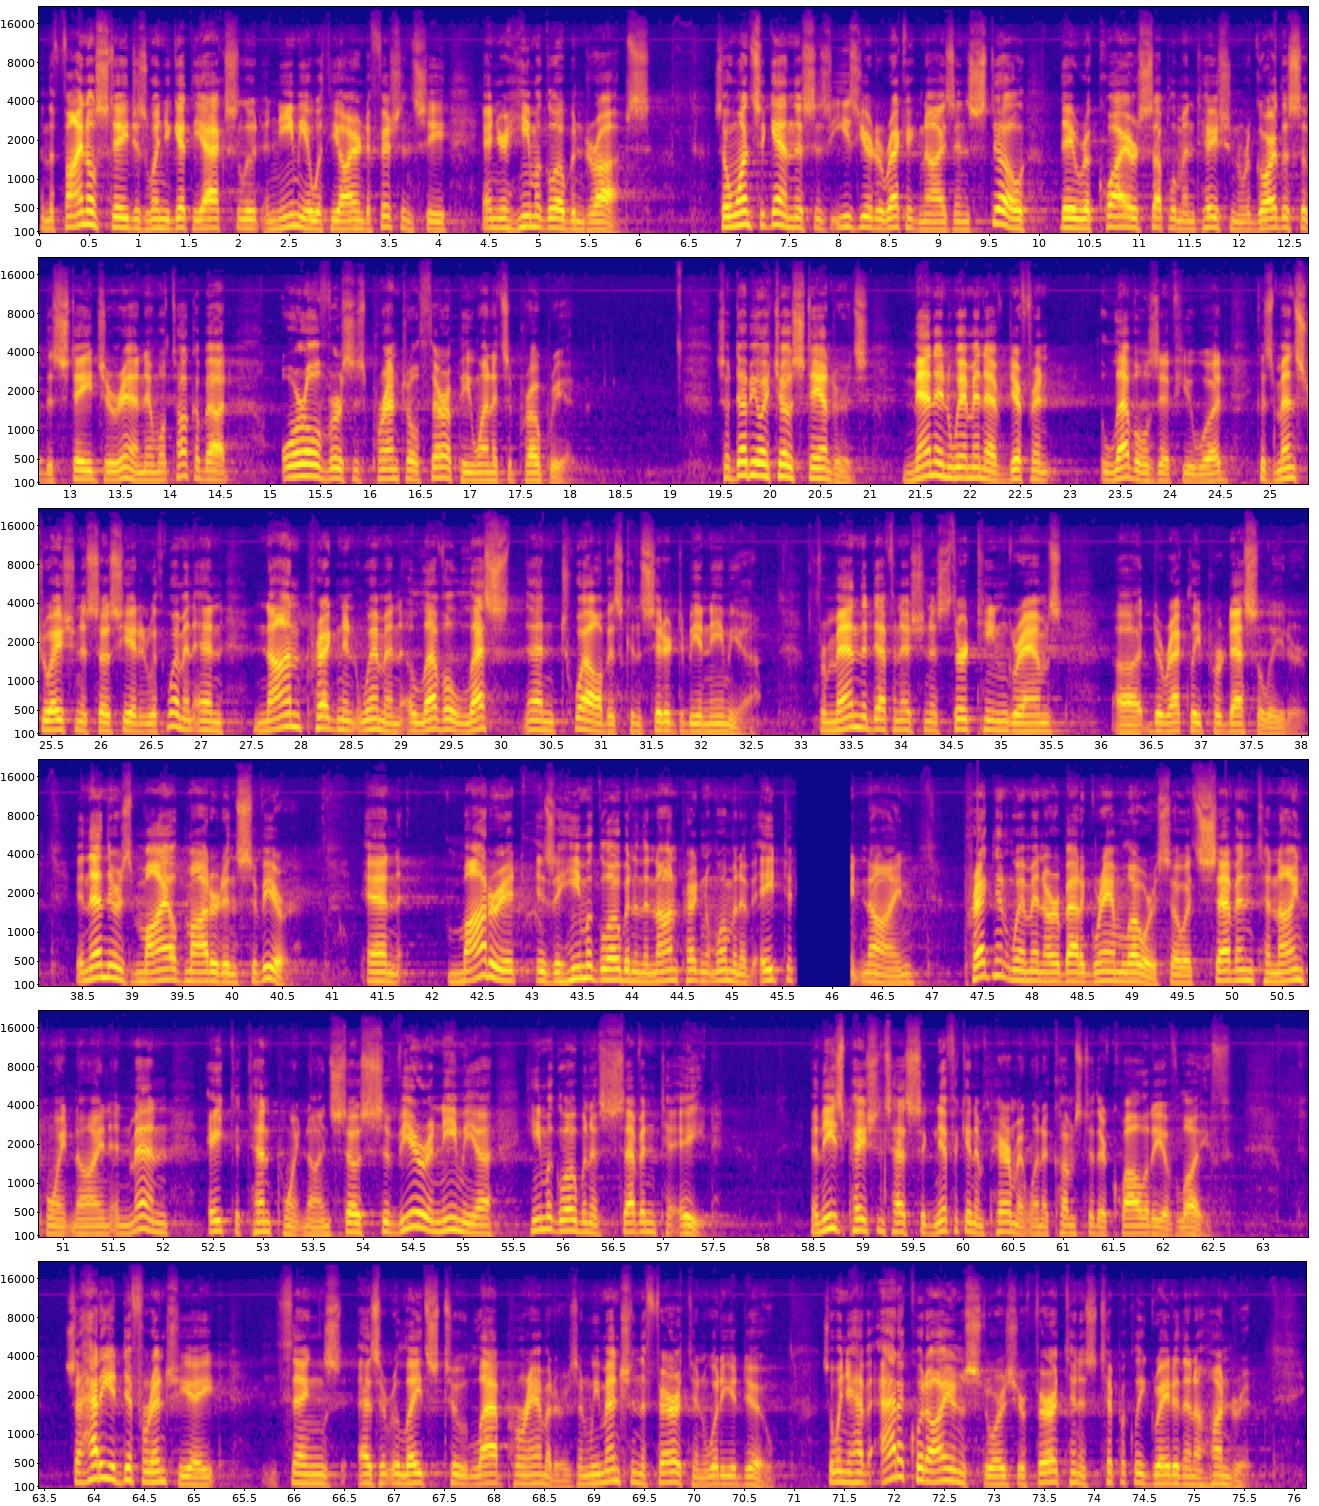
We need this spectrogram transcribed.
And the final stage is when you get the absolute anemia with the iron deficiency, and your hemoglobin drops. So, once again, this is easier to recognize, and still, they require supplementation regardless of the stage you're in. And we'll talk about oral versus parenteral therapy when it's appropriate. So, WHO standards men and women have different levels, if you would, because menstruation is associated with women, and non pregnant women, a level less than 12 is considered to be anemia. For men, the definition is 13 grams uh, directly per deciliter. And then there's mild, moderate, and severe. And moderate is a hemoglobin in the non pregnant woman of 8 to 9. Pregnant women are about a gram lower, so it's 7 to 9.9, and men 8 to 10.9. So severe anemia, hemoglobin of 7 to 8. And these patients have significant impairment when it comes to their quality of life. So, how do you differentiate things as it relates to lab parameters. And we mentioned the ferritin. What do you do? So, when you have adequate iron stores, your ferritin is typically greater than 100.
